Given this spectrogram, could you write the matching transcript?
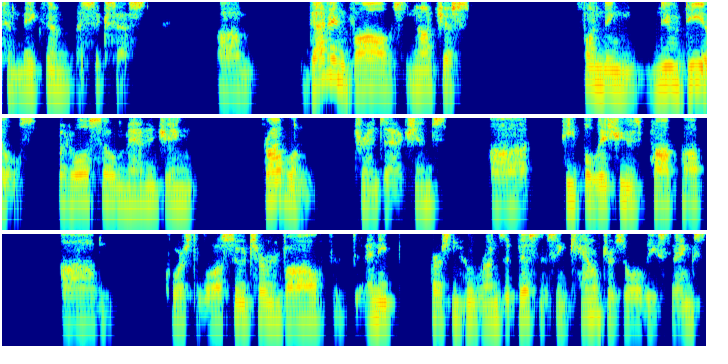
to make them a success. Um, that involves not just funding new deals, but also managing problem transactions, uh, people issues pop up. Um, of course, lawsuits are involved. Any person who runs a business encounters all these things.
